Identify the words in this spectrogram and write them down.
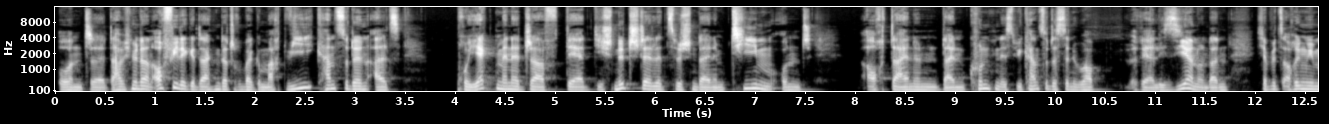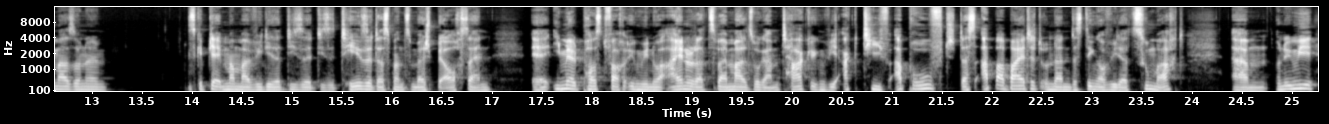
Und äh, da habe ich mir dann auch viele Gedanken darüber gemacht, wie kannst du denn als Projektmanager, der die Schnittstelle zwischen deinem Team und auch deinen, deinen Kunden ist, wie kannst du das denn überhaupt realisieren? Und dann, ich habe jetzt auch irgendwie mal so eine, es gibt ja immer mal wieder diese, diese These, dass man zum Beispiel auch sein äh, E-Mail-Postfach irgendwie nur ein oder zweimal sogar am Tag irgendwie aktiv abruft, das abarbeitet und dann das Ding auch wieder zumacht. Ähm, und irgendwie,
